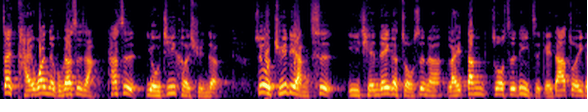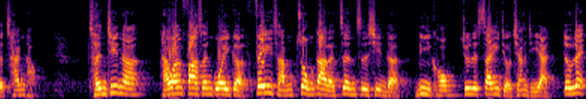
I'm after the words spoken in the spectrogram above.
在台湾的股票市场它是有迹可循的。所以我举两次以前的一个走势呢，来当做是例子，给大家做一个参考。曾经呢。台湾发生过一个非常重大的政治性的利空，就是三一九枪击案，对不对？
